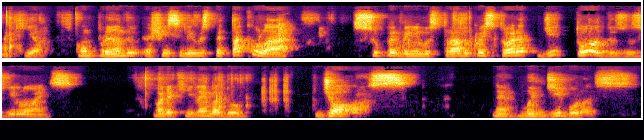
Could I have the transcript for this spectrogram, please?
aqui, ó, comprando. Achei esse livro espetacular, super bem ilustrado com a história de todos os vilões. Olha aqui, lembra do Jaws, né? Mandíbulas.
